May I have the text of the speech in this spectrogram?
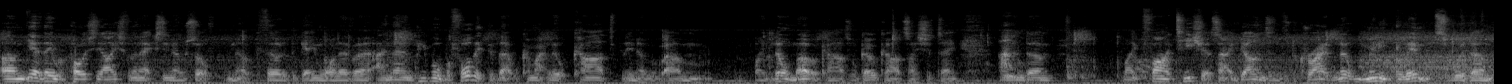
Um, yeah, they would polish the ice for the next, you know, sort of, you know, third of the game or whatever. And then people before they did that would come out little carts, you know, um, like little motor carts or go karts, I should say, and um, like fire T-shirts out of guns and the crowd. Little mini blimps would, um,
